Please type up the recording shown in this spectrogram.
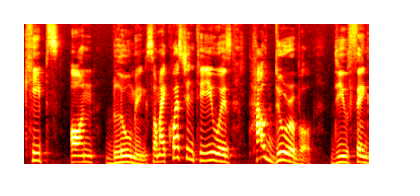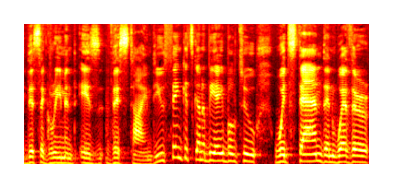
keeps on blooming. So, my question to you is how durable do you think this agreement is this time? Do you think it's going to be able to withstand and weather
